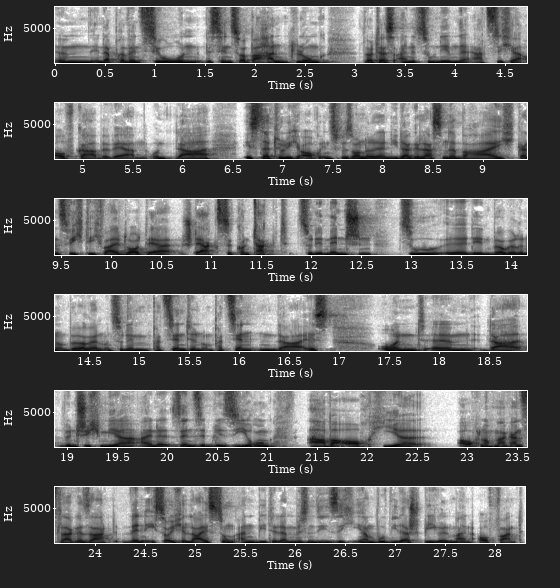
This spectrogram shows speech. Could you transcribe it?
ähm, in der Prävention bis hin zur Behandlung wird das eine zunehmende ärztliche Aufgabe werden. Und da ist natürlich auch insbesondere der niedergelassene Bereich ganz wichtig, weil dort der stärkste Kontakt zu den Menschen, zu äh, den Bürgerinnen und Bürgern und zu den Patientinnen und Patienten da ist. Und ähm, da wünsche ich mir eine Sensibilisierung, aber auch hier auch nochmal ganz klar gesagt, wenn ich solche Leistungen anbiete, dann müssen die sich irgendwo widerspiegeln, mein Aufwand.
